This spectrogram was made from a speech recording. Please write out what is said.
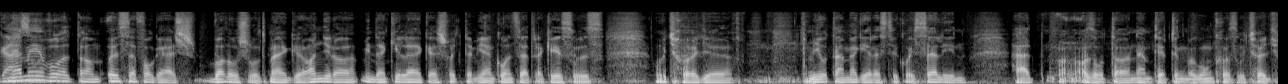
nem én voltam, összefogás valósult meg. Annyira mindenki lelkes, hogy te milyen koncertre készülsz. Úgyhogy miután megéreztük, hogy Szelin, hát azóta nem tértünk magunkhoz, úgyhogy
